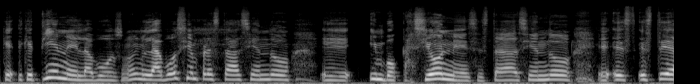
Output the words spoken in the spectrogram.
que, que tiene la voz, ¿no? La voz siempre está haciendo eh, invocaciones, está haciendo eh, es- este,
